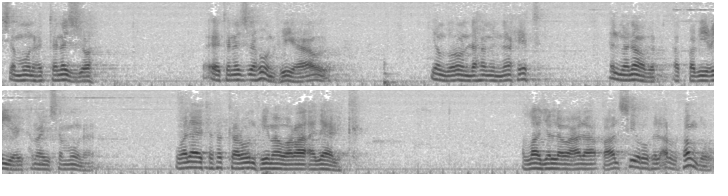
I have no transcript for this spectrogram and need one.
يسمونها التنزه يتنزهون فيها ينظرون لها من ناحية المناظر. الطبيعية كما يسمونها ولا يتفكرون فيما وراء ذلك. الله جل وعلا قال سيروا في الأرض فانظروا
